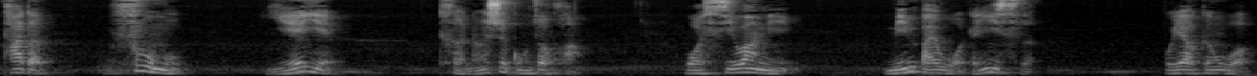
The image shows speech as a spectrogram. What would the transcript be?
他的父母、爷爷可能是工作狂。我希望你明白我的意思，不要跟我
